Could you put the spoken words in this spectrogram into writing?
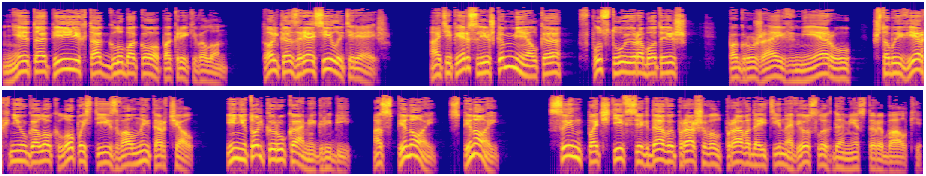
«Не топи их так глубоко!» — покрикивал он. «Только зря силы теряешь. А теперь слишком мелко, впустую работаешь. Погружай в меру, чтобы верхний уголок лопасти из волны торчал. И не только руками греби, а спиной, спиной!» Сын почти всегда выпрашивал право дойти на веслах до места рыбалки.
